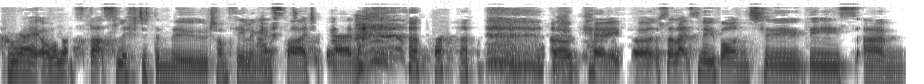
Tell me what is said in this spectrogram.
Great. Oh, well, that's, that's lifted the mood. I'm feeling inspired again. okay. So, so let's move on to these um,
